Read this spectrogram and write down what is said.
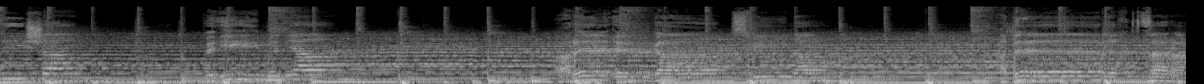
לי שם ואם עניין הרי אין גם ספינה הדרך קצרה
